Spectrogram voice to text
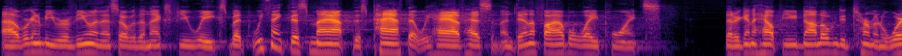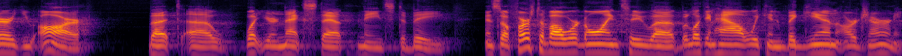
Uh, we're going to be reviewing this over the next few weeks. But we think this map, this path that we have, has some identifiable waypoints that are going to help you not only determine where you are, but uh, what your next step needs to be. And so, first of all, we're going to we're looking how we can begin our journey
